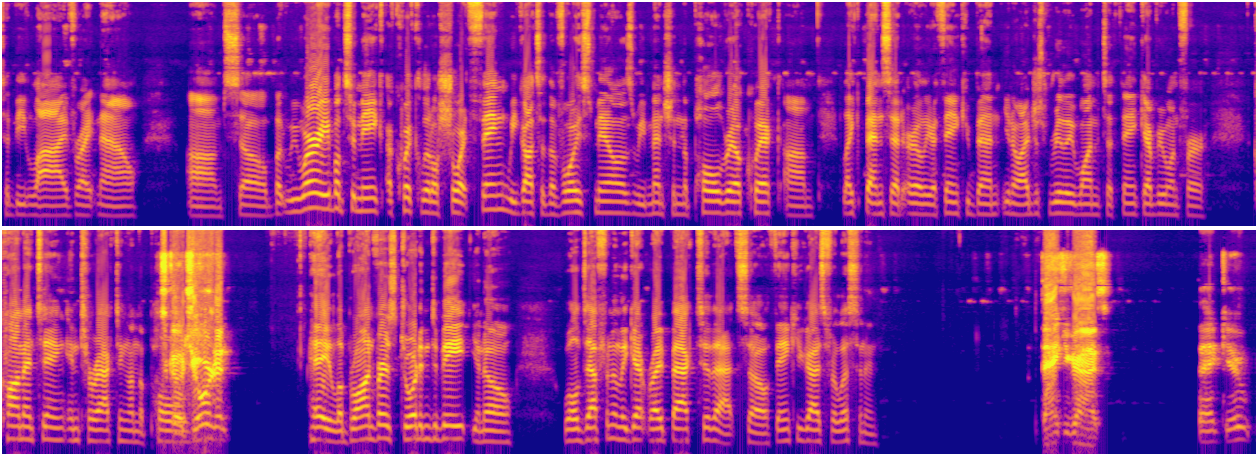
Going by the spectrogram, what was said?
to be live right now. Um, so, but we were able to make a quick little short thing. We got to the voicemails. We mentioned the poll real quick. Um, like Ben said earlier, thank you, Ben. You know, I just really wanted to thank everyone for commenting, interacting on the poll. Let's go, Jordan. Hey, LeBron versus Jordan debate. You know, we'll definitely get right back to that. So, thank you guys for listening. Thank you, guys. Thank you.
